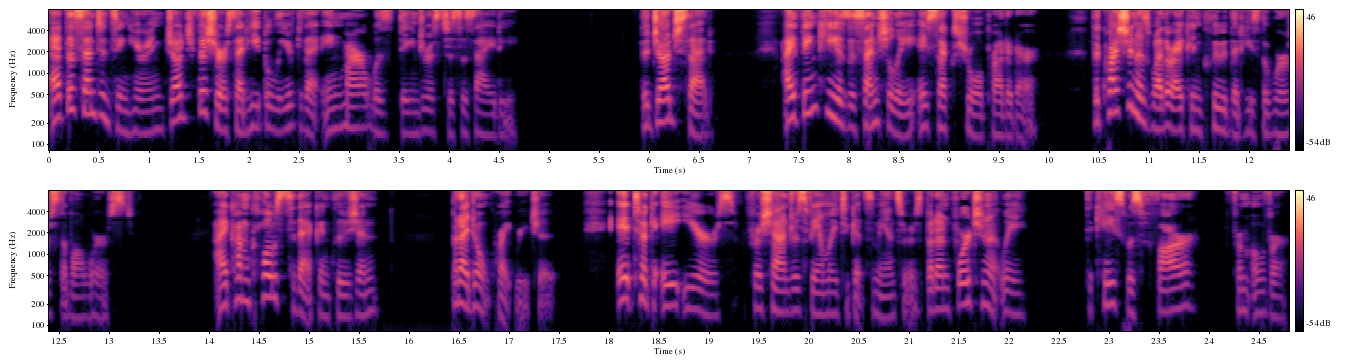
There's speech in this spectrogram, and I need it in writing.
At the sentencing hearing, Judge Fisher said he believed that Ingmar was dangerous to society. The judge said, I think he is essentially a sexual predator. The question is whether I conclude that he's the worst of all worst. I come close to that conclusion, but I don't quite reach it. It took eight years for Chandra's family to get some answers, but unfortunately, the case was far from over.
